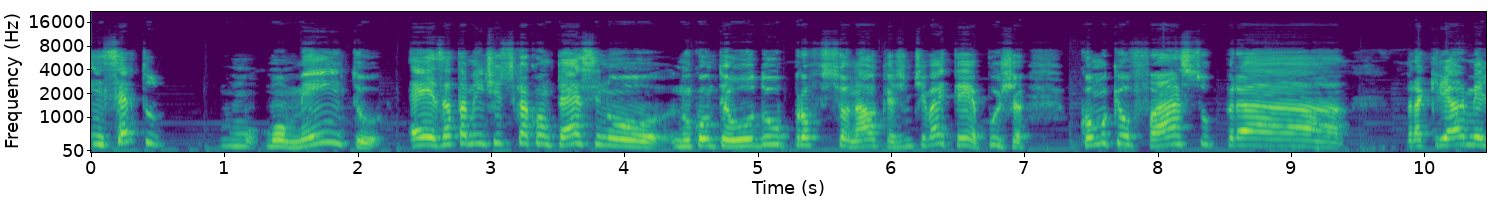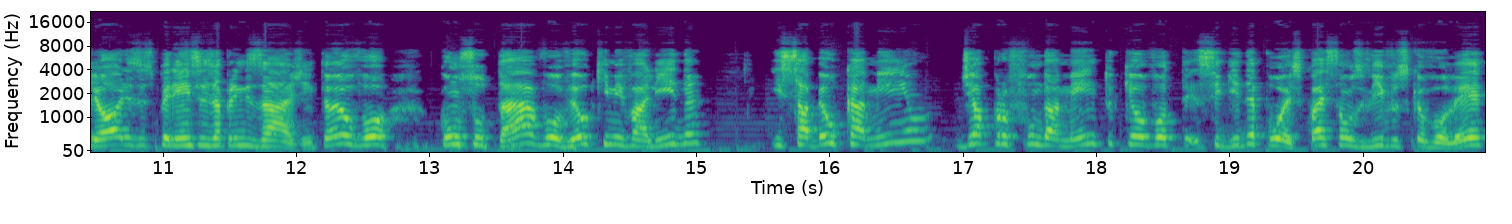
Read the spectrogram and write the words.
em certo momento, é exatamente isso que acontece no, no conteúdo profissional que a gente vai ter. Puxa, como que eu faço para para criar melhores experiências de aprendizagem. Então eu vou consultar, vou ver o que me valida e saber o caminho de aprofundamento que eu vou ter, seguir depois. Quais são os livros que eu vou ler,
